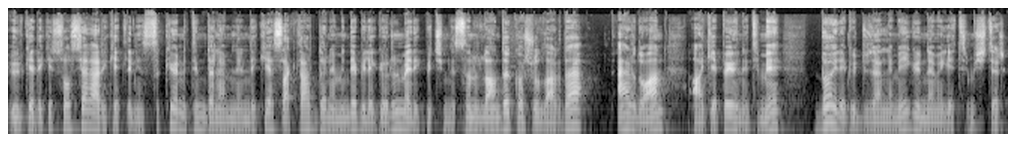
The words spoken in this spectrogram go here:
ülkedeki sosyal hareketlerin sıkı yönetim dönemlerindeki yasaklar döneminde bile görülmedik biçimde sınırlandığı koşullarda Erdoğan AKP yönetimi böyle bir düzenlemeyi gündeme getirmiştir.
